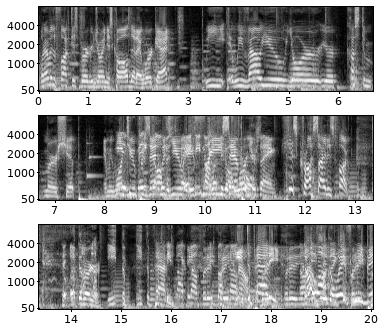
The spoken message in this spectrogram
whatever the fuck this burger joint is called that I work at, we we value your your customership, and we He want to present with you face. a He's not free listening to a sample. you're saying. He's cross-eyed as fuck. Eat the burger. Eat the eat the patty. He's backing up. Put it- He's put it backing in up. your Eat mouth. the patty. Put it in your No, Don't he's walk leaving. away from me, it- put it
